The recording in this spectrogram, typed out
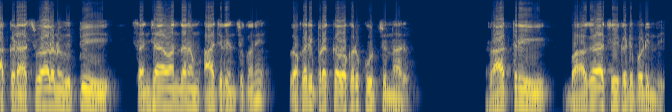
అక్కడ అశ్వాలను విప్పి సంధ్యావందనం ఆచరించుకొని ఒకరి ప్రక్క ఒకరు కూర్చున్నారు. రాత్రి బాగా చీకటి పడింది.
